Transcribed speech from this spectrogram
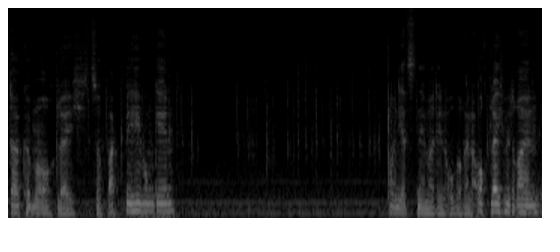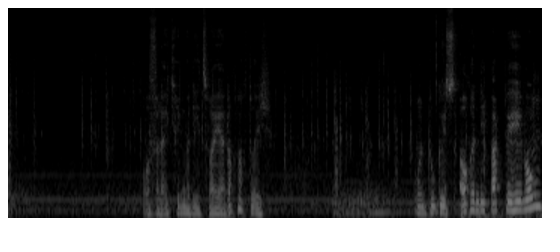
Da können wir auch gleich zur Backbehebung gehen. Und jetzt nehmen wir den oberen auch gleich mit rein. Oh, vielleicht kriegen wir die zwei ja doch noch durch. Und du gehst auch in die Backbehebung.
